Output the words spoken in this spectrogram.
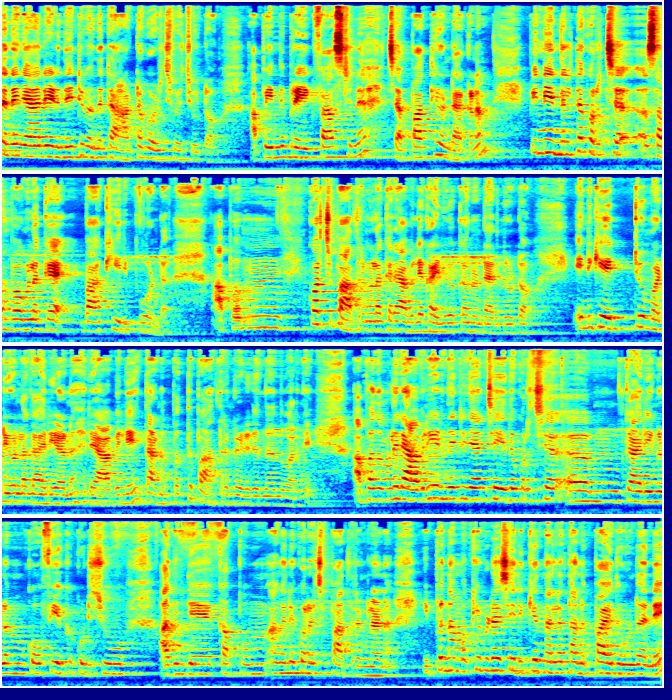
തന്നെ ഞാൻ എഴുന്നേറ്റ് വന്നിട്ട് ആട്ട കുഴച്ച് വെച്ചു കേട്ടോ അപ്പോൾ ഇന്ന് ബ്രേക്ക്ഫാസ്റ്റിന് ചപ്പാത്തി ഉണ്ടാക്കണം. പിന്നെ ഇന്നലത്തെ കുറച്ച് സംഭവങ്ങളൊക്കെ ബാക്കി ഇരിപ്പുണ്ട്. അപ്പം കുറച്ച് പാത്രങ്ങളൊക്കെ രാവിലെ കഴുകിവെക്കാനുണ്ടായിരുന്നു കേട്ടോ എനിക്ക് ഏറ്റവും മടിയുള്ള കാര്യമാണ് രാവിലെ തണുപ്പത്ത് പാത്രം കഴുകുന്നതെന്ന് പറഞ്ഞ്. അപ്പോൾ നമ്മൾ രാവിലെ എഴുന്നേറ്റ് ഞാൻ ചെയ്ത കുറച്ച് കാര്യങ്ങളും കോഫിയൊക്കെ കുടിച്ചു. അതിന്റെ കപ്പും അങ്ങനെ കുറച്ച് പാത്രങ്ങളാണ്. ഇപ്പം നമുക്കിവിടെ ശരിക്കും നല്ല തണുപ്പായതുകൊണ്ട് തന്നെ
